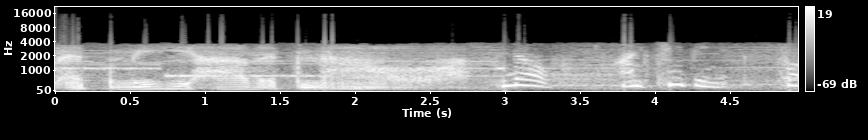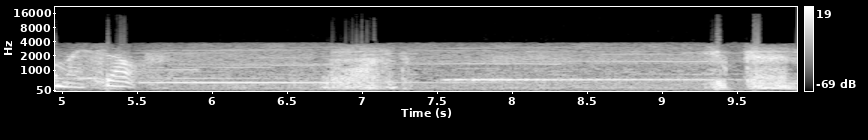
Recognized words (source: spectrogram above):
Let me have it now. No, I'm keeping it for myself. What? You can't.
